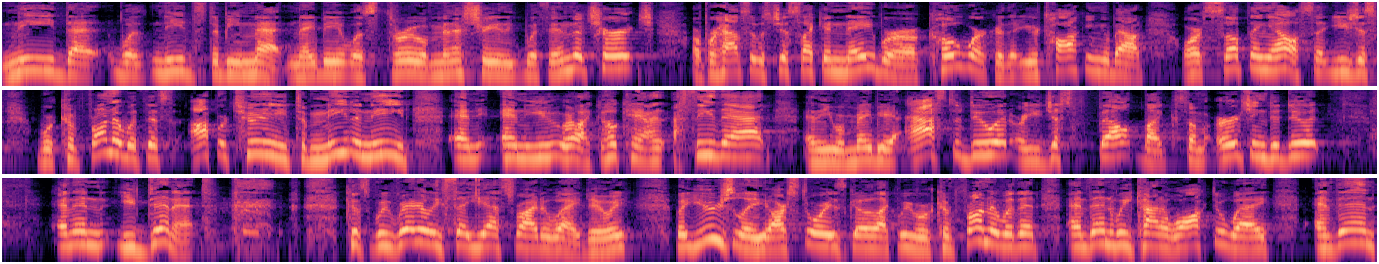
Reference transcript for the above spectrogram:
need that was, needs to be met. Maybe it was through a ministry within the church, or perhaps it was just like a neighbor or a coworker that you're talking about, or something else that you just were confronted with this opportunity to meet a need, and, and you were like, okay, I, I see that, and you were maybe asked to do it, or you just felt like some urging to do it, and then you didn't. Because we rarely say yes right away, do we? But usually our stories go like we were confronted with it and then we kind of walked away and then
